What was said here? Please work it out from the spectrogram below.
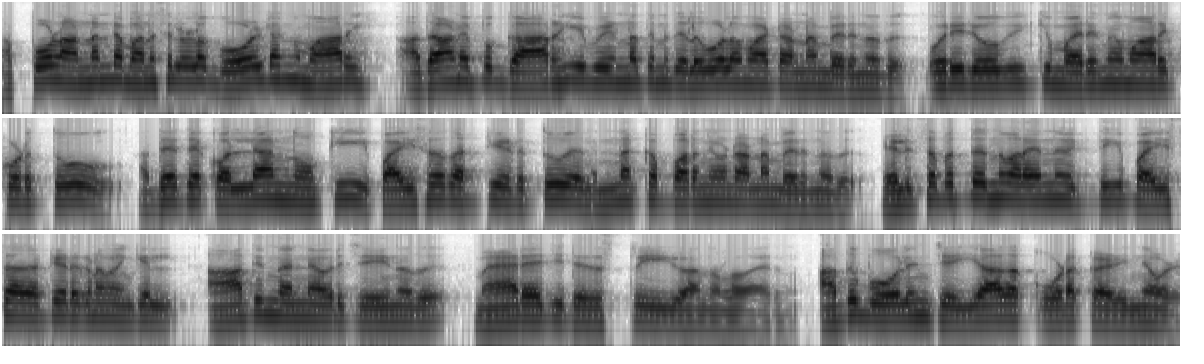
അപ്പോൾ അണ്ണന്റെ മനസ്സിലുള്ള ഗോൾഡ് അങ്ങ് മാറി. അതാണ് ഇപ്പോൾ ഗാർഹിക പീഡനത്തിന് തെളിവുകളുമായിട്ട് അണ്ണൻ വരുന്നത്. ഒരു രോഗിക്ക് മരുന്ന് മാറി കൊടുത്തു. അദ്ദേഹത്തെ കൊല്ലാൻ നോക്കി പൈസ തട്ടിയെടുത്തു എന്നൊക്കെ പറഞ്ഞുകൊണ്ട് അണ്ണൻ വരുന്നത്. എലിസബത്ത് എന്ന് പറയുന്ന വ്യക്തിക്ക് പൈസ തട്ടിയെടുക്കണമെങ്കിൽ ആദ്യം തന്നെ അവർ ചെയ്യുന്നത് മാരേജ് രജിസ്റ്റർ ചെയ്യുക എന്നുള്ളതായിരുന്നു. അതുപോലും ചെയ്യാതെ കൂടെ കഴിഞ്ഞവൾ.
